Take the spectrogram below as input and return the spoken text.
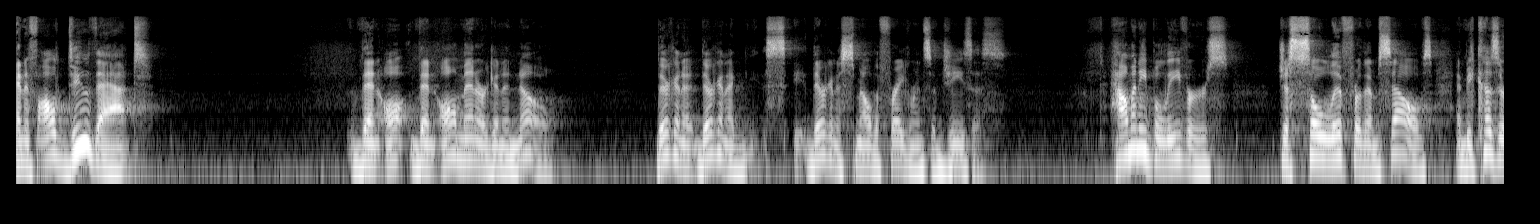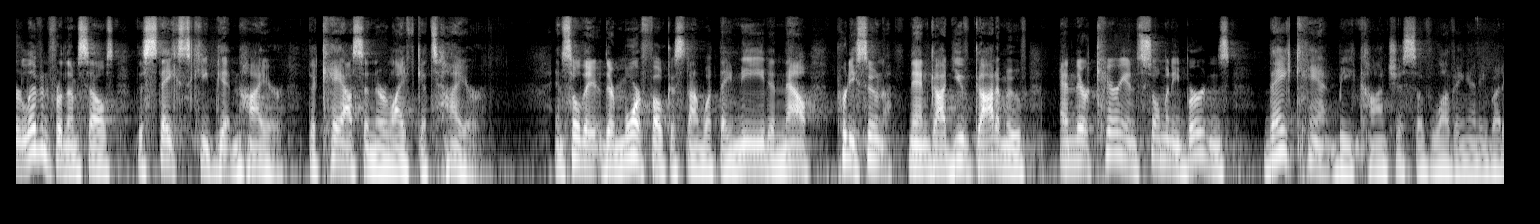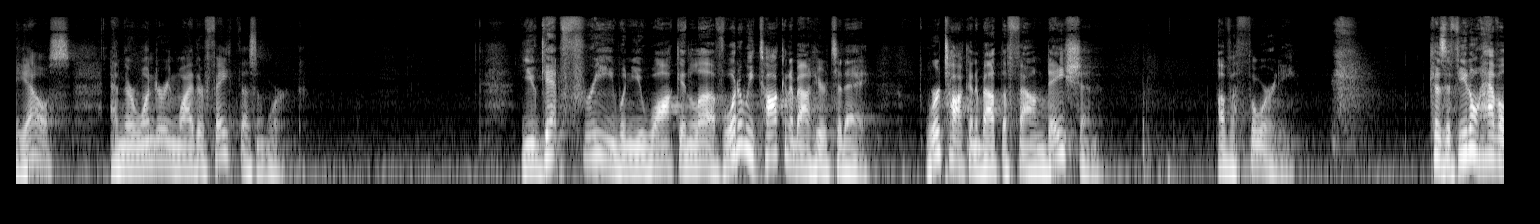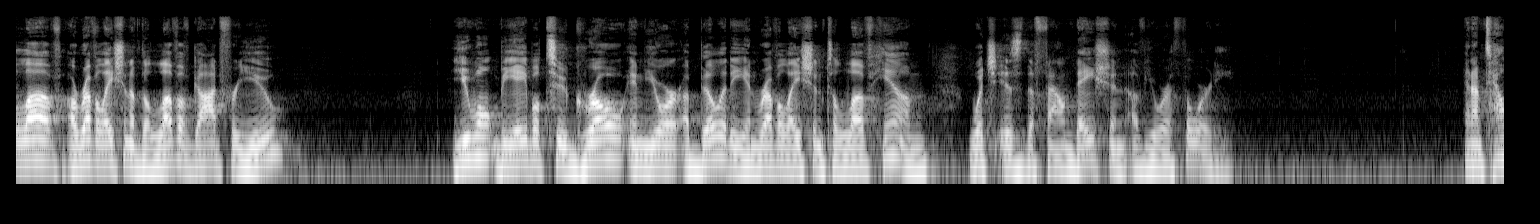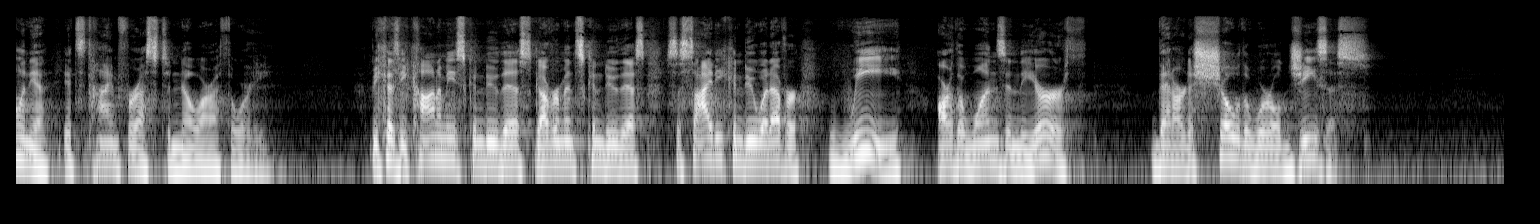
And if I'll do that, then all, then all men are going to know. They're going to they're to they're to smell the fragrance of Jesus. How many believers just so live for themselves and because they're living for themselves, the stakes keep getting higher. The chaos in their life gets higher. And so they, they're more focused on what they need. And now, pretty soon, man, God, you've got to move. And they're carrying so many burdens they can't be conscious of loving anybody else, and they're wondering why their faith doesn't work. You get free when you walk in love. What are we talking about here today? We're talking about the foundation of authority. Because if you don't have a love, a revelation of the love of God for you, you won't be able to grow in your ability and revelation to love Him, which is the foundation of your authority. And I'm telling you, it's time for us to know our authority. Because economies can do this, governments can do this, society can do whatever. We are the ones in the earth that are to show the world Jesus.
